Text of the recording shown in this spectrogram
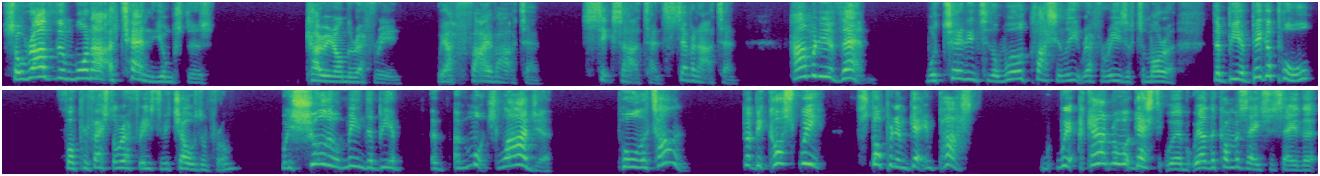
So rather than one out of ten youngsters carrying on the refereeing, we have five out of ten, six out of ten, seven out of ten. How many of them would turn into the world class elite referees of tomorrow. There'd be a bigger pool for professional referees to be chosen from, which surely would mean there'd be a, a, a much larger pool of talent. But because we're stopping them getting past, we, I can't remember what guest it were, but we had the conversation to say that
